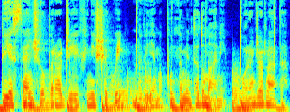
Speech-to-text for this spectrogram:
The Essential per oggi finisce qui, noi vi diamo appuntamento a domani. Buona giornata.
